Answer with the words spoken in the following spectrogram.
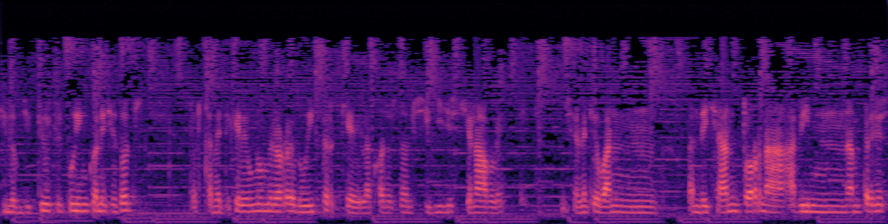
si l'objectiu és que es puguin conèixer tots, doncs també té que haver un número reduït perquè la cosa doncs, sigui gestionable. Em sembla que van van deixar en torn a 20 empreses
